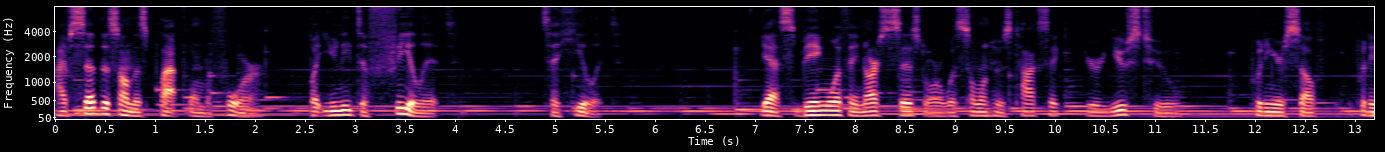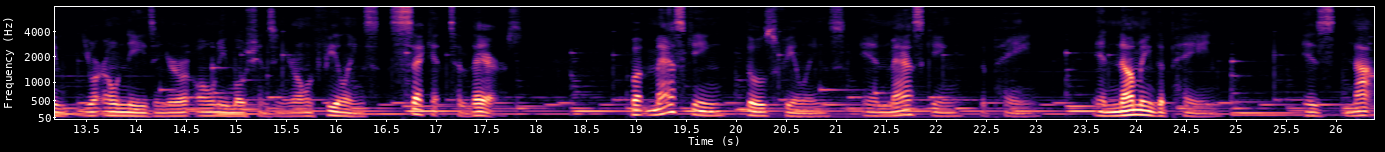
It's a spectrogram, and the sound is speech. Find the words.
I've said this on this platform before but you need to feel it to heal it yes, being with a narcissist or with someone who's toxic, you're used to putting yourself, putting your own needs and your own emotions and your own feelings second to theirs. But masking those feelings and masking the pain and numbing the pain is not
